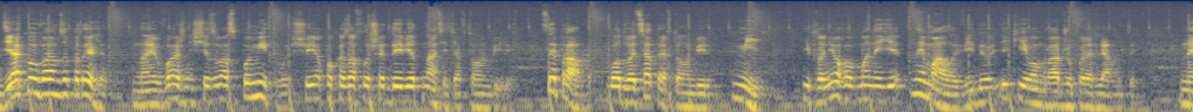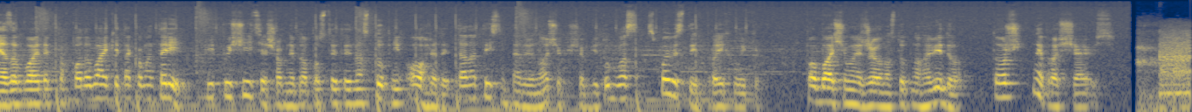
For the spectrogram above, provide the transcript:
Дякую вам за перегляд. Найважніші з вас помітили, що я показав лише 19 автомобілів. Це правда, бо 20-й автомобіль мій. І про нього в мене є немало відео, які я вам раджу переглянути. Не забувайте про вподобайки та коментарі. Підпишіться, щоб не пропустити наступні огляди, та натисніть на дзвіночок, щоб YouTube вас сповістив про їх викид. Побачимось вже у наступного відео, тож не прощаюсь. Thank you.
